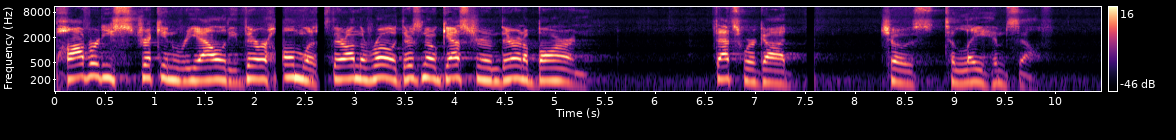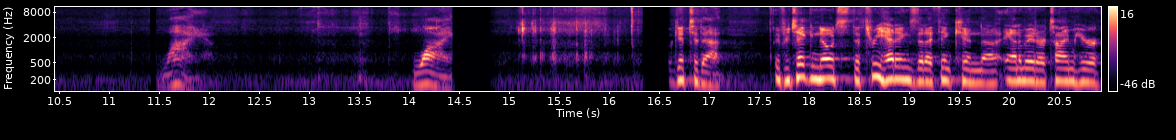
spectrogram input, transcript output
poverty stricken reality. They're homeless, they're on the road, there's no guest room, they're in a barn. That's where God chose to lay himself. Why? why. We'll get to that. If you're taking notes, the three headings that I think can uh, animate our time here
